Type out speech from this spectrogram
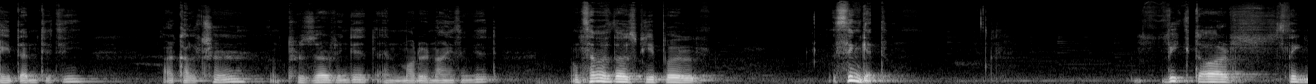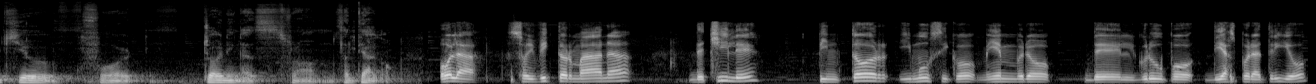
identity, our culture, and preserving it and modernizing it. And some of those people sing it. Victor, thank you for joining us from Santiago. Hola, soy Víctor Maana de Chile, pintor y músico, miembro del grupo Diáspora Trío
